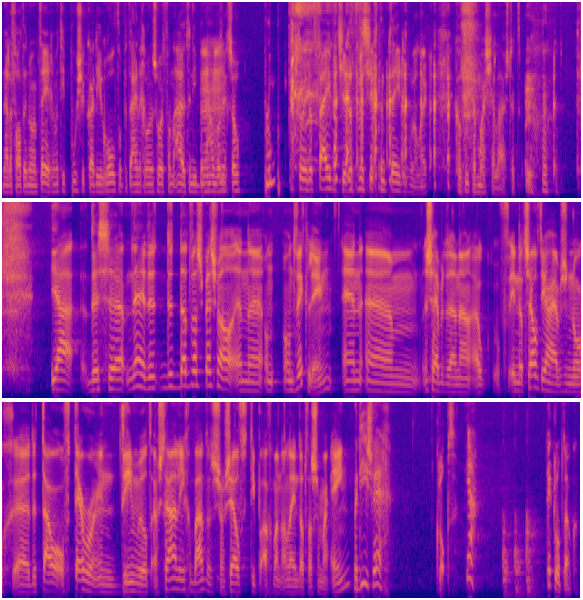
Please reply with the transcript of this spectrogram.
Nou, dat valt enorm tegen, want die pushercar die rolt op het einde gewoon een soort van uit. En die banaan Mhm. was echt zo ploemp. Zo in dat vijvertje. dat was echt een tegenvaller. Ik hoop niet dat Marcia luistert. Ja, dus eh, nee, d- d- dat was best wel een eh, on- ontwikkeling. En ehm, ze hebben daarna ook, of in datzelfde jaar hebben ze nog eh, de Tower of Terror in Dreamworld Australië gebouwd. Dat is zo'nzelfde type achtbaan, alleen dat was er maar één. Maar die is weg. Klopt. Ja, dat klopt ook.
